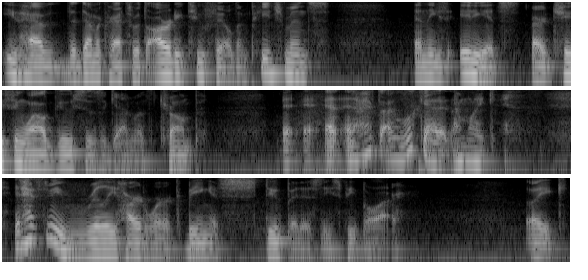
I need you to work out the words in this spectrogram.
you have the Democrats with already two failed impeachments, and these idiots are chasing wild gooses again with Trump. And, and, and I have to I look at it and I'm like, it has to be really hard work being as stupid as these people are. Like,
